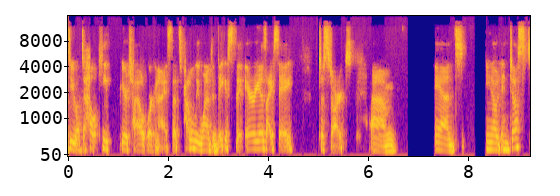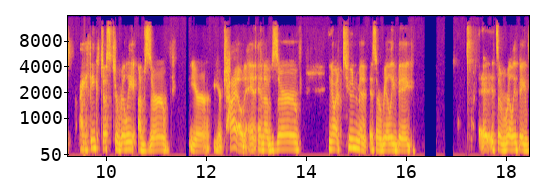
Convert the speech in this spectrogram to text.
to to help keep your child organized. That's probably one of the biggest areas I say to start. Um, and, you know, and just, I think just to really observe your, your child and, and observe, you know, attunement is a really big, it's a really big,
